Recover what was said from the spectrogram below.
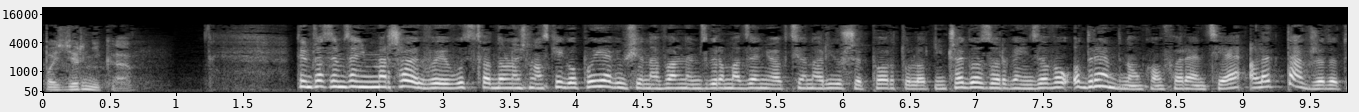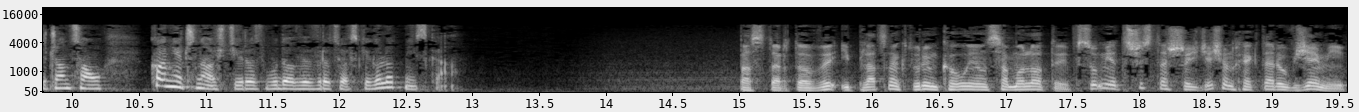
października. Tymczasem zanim marszałek województwa dolnośląskiego pojawił się na walnym zgromadzeniu akcjonariuszy portu lotniczego, zorganizował odrębną konferencję, ale także dotyczącą konieczności rozbudowy wrocławskiego lotniska. Pas startowy i plac, na którym kołują samoloty. W sumie 360 hektarów ziemi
